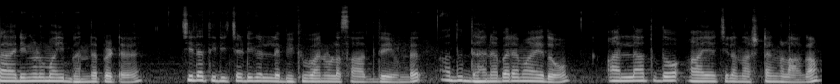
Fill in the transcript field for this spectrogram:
കാര്യങ്ങളുമായി ബന്ധപ്പെട്ട് ചില തിരിച്ചടികൾ ലഭിക്കുവാനുള്ള സാധ്യതയുണ്ട്. അത് ധനപരമായതോ അല്ലാത്തതോ ആയ ചില നഷ്ടങ്ങളാകാം.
